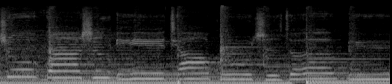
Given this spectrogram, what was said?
不住化身一条固执的鱼，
